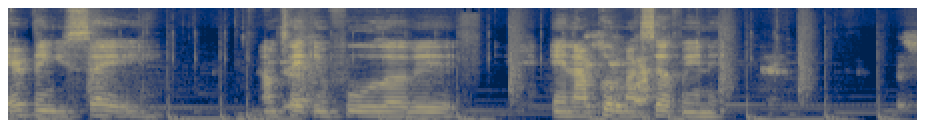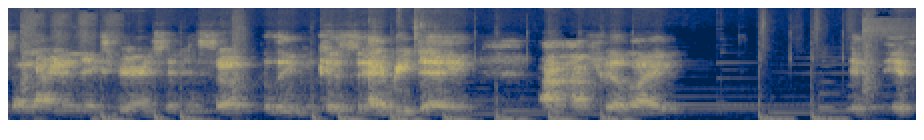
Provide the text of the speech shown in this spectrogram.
everything you say, I'm yeah. taking full of it and I put myself in it. That's a learning experience in itself, believe me. Because every day I, I feel like if, if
